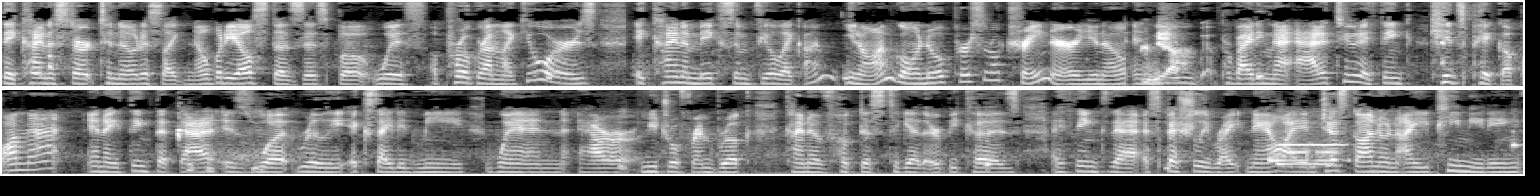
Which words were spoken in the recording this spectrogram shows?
they kind of start to notice like nobody else does this, but with a program like yours, it kind of makes them feel like I'm, you know, I'm going to a personal trainer, you know, and yeah. you providing that attitude, I think kids pick up on that and I think that that is what really excited me when our mutual friend Brooke kind of hooked us together because I think that, especially right now, I had just gone to an IEP meeting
